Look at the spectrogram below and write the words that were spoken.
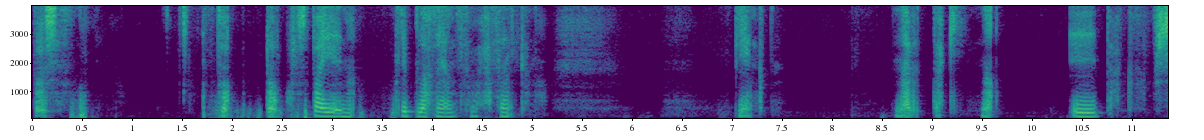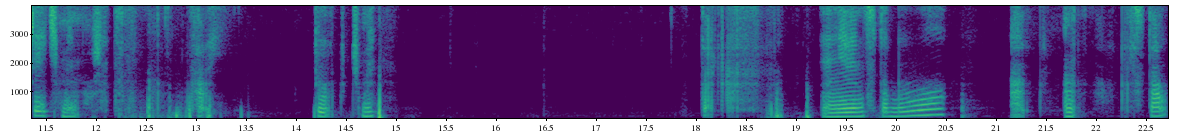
to się to, to powstaje no, tryb latający. No. Piękny. Nawet taki. No. I tak, przejdźmy może do całej. Pójdźmy. Tak. Nie wiem co to było, ale on powstał.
